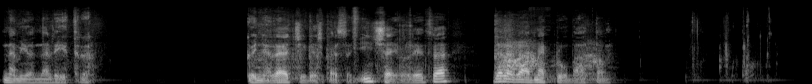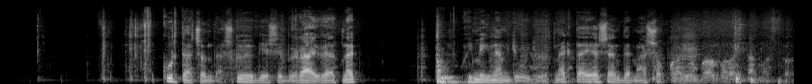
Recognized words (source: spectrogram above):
nem jönne létre. Könnyen lehetséges persze, hogy így se jön létre, de legalább megpróbáltam. Kurtács András köhögéséből rájöhetnek, hogy még nem gyógyult meg teljesen, de már sokkal jobban valahogy tapasztalat.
